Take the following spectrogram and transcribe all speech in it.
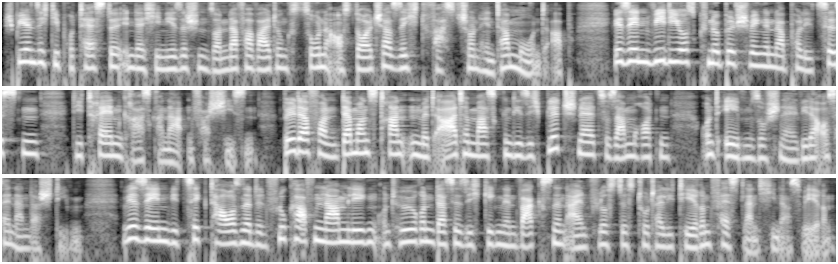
spielen sich die Proteste in der chinesischen Sonderverwaltungszone aus deutscher Sicht fast schon hinterm Mond ab. Wir sehen Videos knüppelschwingender Polizisten, die Tränengrasgranaten verschießen. Bilder von Demonstranten mit Atemmasken, die sich blitzschnell zusammenrotten und ebenso schnell wieder auseinanderstieben. Wir sehen, wie zigtausende den Flughafen lahmlegen und hören, dass sie sich gegen den wachsenden Einfluss Einfluss des totalitären Festlandchinas wären.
